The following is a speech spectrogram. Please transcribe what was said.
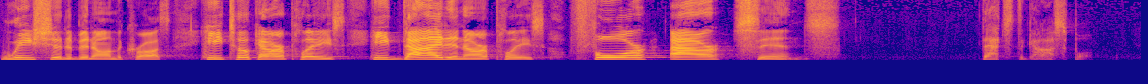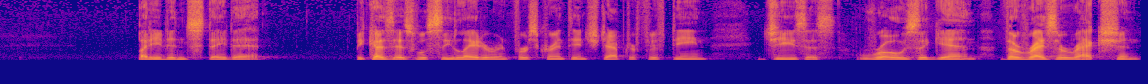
We should have been on the cross. He took our place, he died in our place for our sins. That's the gospel. But he didn't stay dead. Because as we'll see later in 1 Corinthians chapter 15, Jesus rose again, the resurrection,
